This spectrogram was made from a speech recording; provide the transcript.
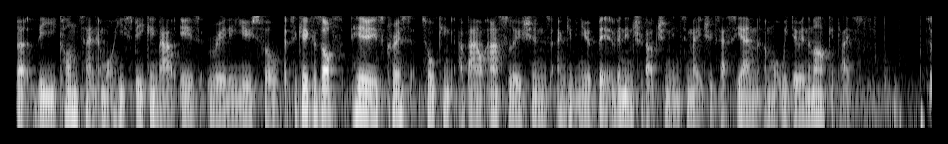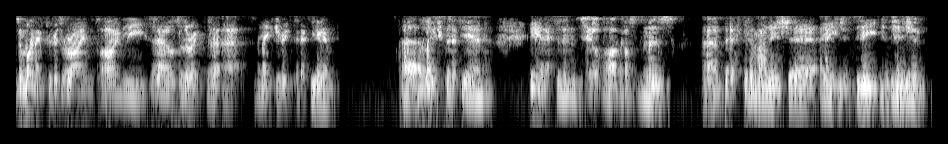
but the content and what he's speaking about is really useful. But to kick us off, here is Chris talking about our solutions and giving you a bit of an introduction into Matrix SCM and what we do in the marketplace. So, my name's Chris Grimes. I'm the sales director at Matrix SCM. Uh, Matrix SCM, in essence, help our customers um, better manage their agency contingent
